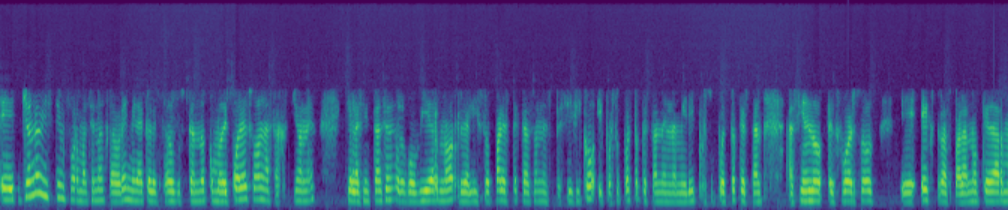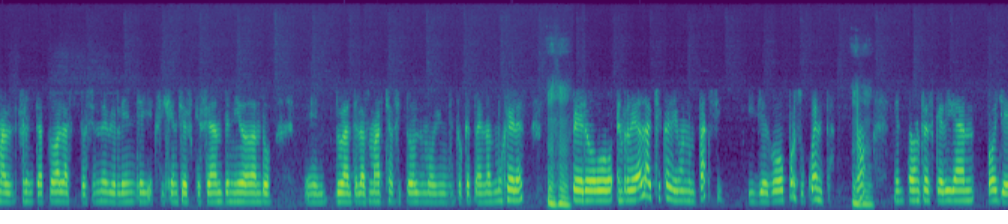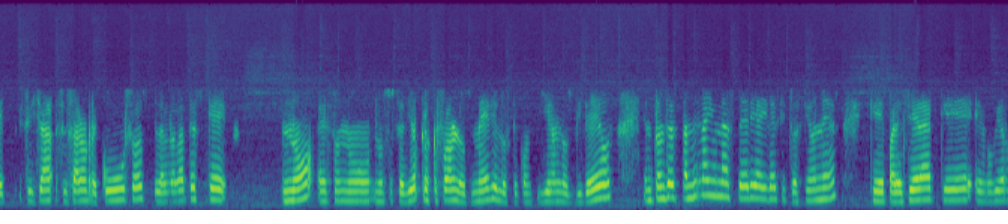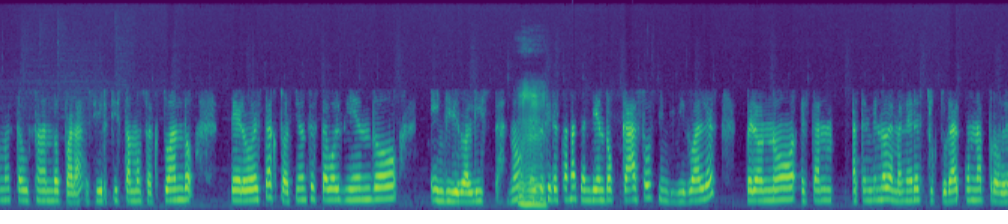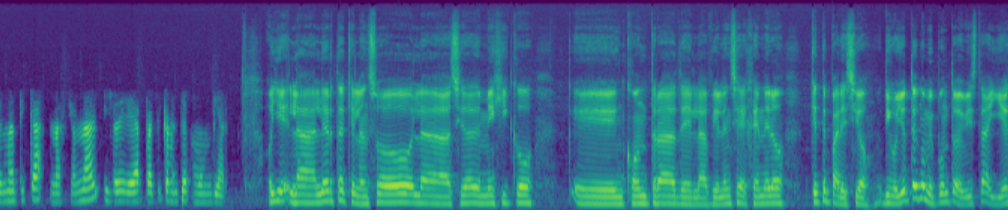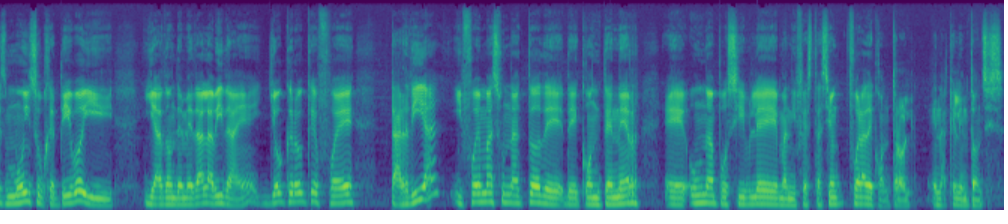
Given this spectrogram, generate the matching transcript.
eh, yo no he visto información hasta ahora y mira que le he estado buscando como de cuáles fueron las acciones que las instancias del gobierno realizó para este caso en específico y por supuesto que están en la mira y por supuesto que están haciendo esfuerzos eh, extras para no quedar mal frente a toda la situación de violencia y exigencias que se han venido dando eh, durante las marchas y todo el movimiento que traen las mujeres, pero en realidad la chica llegó en un taxi y llegó por su cuenta, ¿no? Entonces que digan, oye, si se, usaron recursos, la verdad es que no, eso no, no sucedió, creo que fueron los medios los que consiguieron los videos, entonces también hay una serie ahí de situaciones que pareciera que el gobierno está usando para decir si estamos actuando, pero esta actuación se está volviendo individualista, ¿no? Es decir, están atendiendo casos individuales, pero no están atendiendo de manera estructural una problemática nacional y yo diría prácticamente mundial. Oye, la alerta que lanzó la Ciudad de México eh, en contra de la violencia de género, ¿qué te pareció? Digo, yo tengo mi punto de vista y es muy subjetivo y, a donde me da la vida, ¿eh? Yo creo que fue tardía y fue más un acto de, de contener eh, una posible manifestación fuera de control en aquel entonces.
